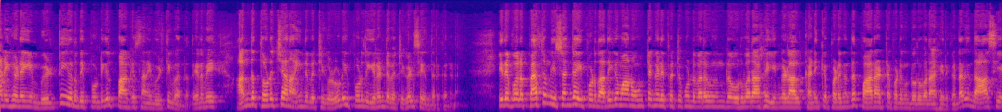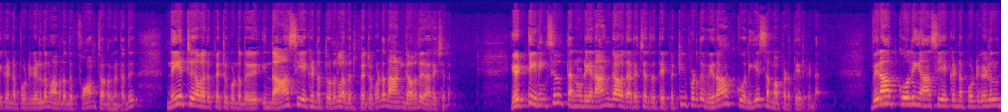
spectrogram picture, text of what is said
அணிகளையும் வீழ்த்தி இறுதிப் போட்டியில் பாகிஸ்தானை வீழ்த்தி வந்தது எனவே அந்த தொடர்ச்சியான ஐந்து வெற்றிகளோடு இப்பொழுது இரண்டு வெற்றிகள் சேர்ந்திருக்கின்றன. இதே போல பேத்தம் நிசங்கா இப்பொழுது அதிகமான ஊட்டங்களை பெற்றுக்கொண்டு வருகின்ற ஒருவராக எங்களால் கணிக்கப்படுகின்ற பாராட்டப்படுகின்ற ஒருவராக இருக்கின்றார். இந்த ஆசிய கண்ட போட்டிகளிலும் அவரது ஃபார்ம் தொடர்கின்றது. நேற்று அவர் பெற்றுக்கொண்டது இந்த ஆசிய கண்ட தொடரில் அவர் பெற்றுக்கொண்ட நான்காவது அரைச்சதம். எட்டு இன்னிங்ஸில் தன்னுடைய நான்காவது அரைச்சதத்தை பற்றி இப்பொழுது விராட் கோலியை சமப்படுத்தியிருக்கிறார் விராட் கோலி ஆசிய கண்ட போட்டிகளில்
